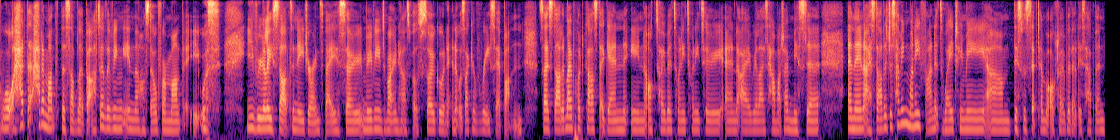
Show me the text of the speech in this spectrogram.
well, I had that had a month of the sublet, but after living in the hostel for a month, it was you really start to need your own space. So moving into my own house felt so good, and it was like a reset button. So I started my podcast again in October 2022, and I realized how much I missed it. And then I started just having money find its way to me. Um, this was September, October that this happened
